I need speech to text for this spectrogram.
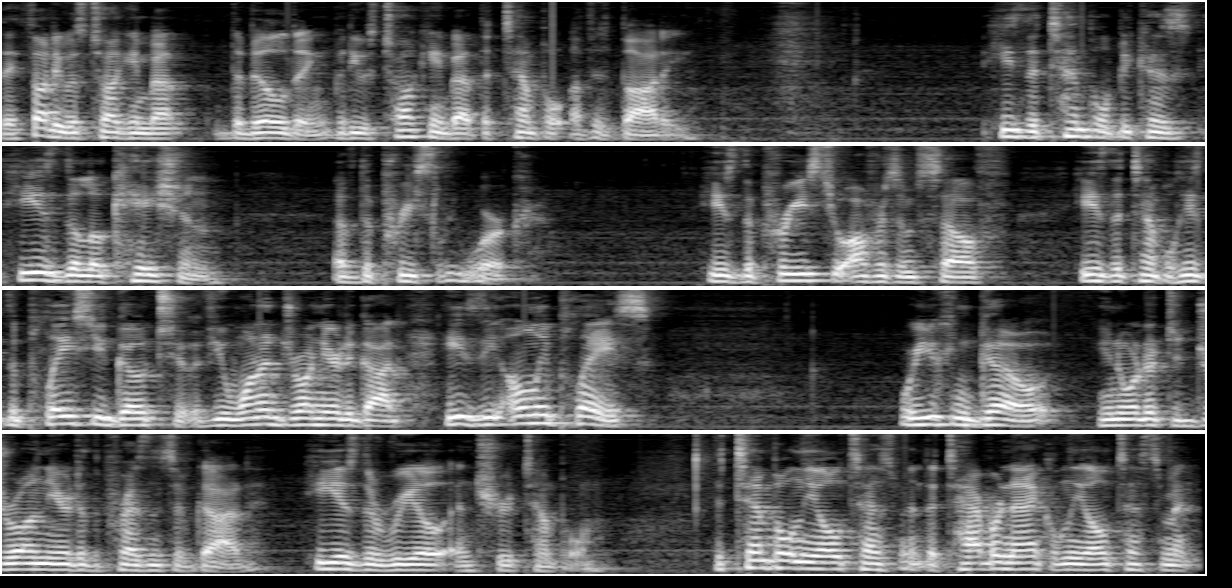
they thought he was talking about the building, but he was talking about the temple of his body. He's the temple because he is the location of the priestly work. He's the priest who offers himself. He's the temple. He's the place you go to. If you want to draw near to God, he's the only place where you can go in order to draw near to the presence of God. He is the real and true temple. The temple in the Old Testament, the tabernacle in the Old Testament,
